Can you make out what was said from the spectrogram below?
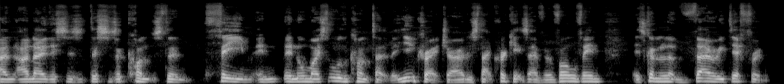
and I know this is this is a constant theme in, in almost all the content that you create, Jarrod, is that cricket's ever evolving. It's going to look very different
